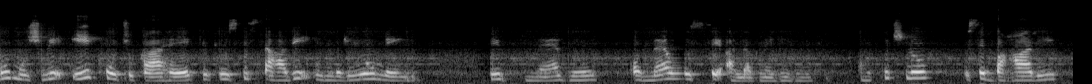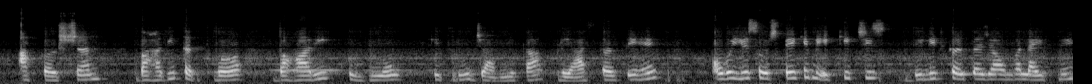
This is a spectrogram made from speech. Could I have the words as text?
वो मुझमें एक हो चुका है क्योंकि उसकी सारी इंद्रियों में सिर्फ़ मैं हूँ और मैं उससे अलग नहीं हूँ। और कुछ लोग उसे बाहरी आकर्षण, बाहरी तत्व, बाहरी खूबियों के थ्रू जानने का प्रयास करते हैं। और वो ये सोचते हैं कि मैं एक एक चीज़ डिलीट करता जाऊँगा लाइफ में,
